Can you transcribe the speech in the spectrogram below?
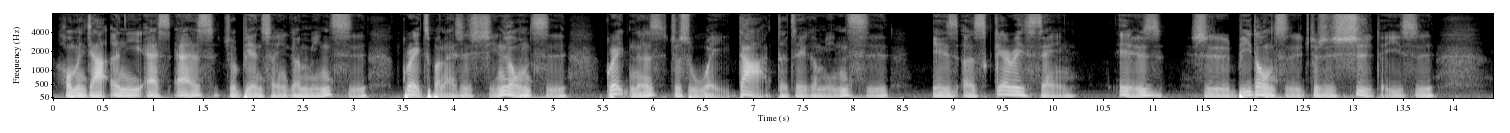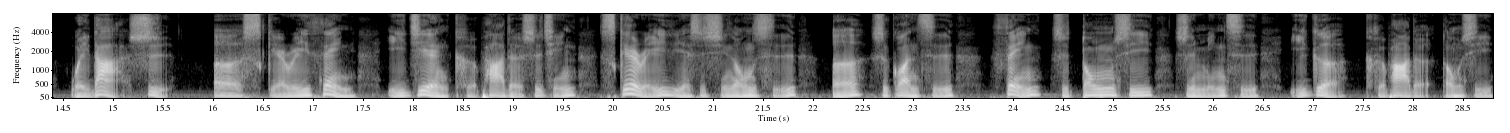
后面加 N-E-S-S 就变成一个名词，Great 本来是形容词，Greatness 就是伟大的这个名词。Is a scary thing，is 是 be 动词，就是是的意思。伟大是 a scary thing。一件可怕的事情，scary 也是形容词，a 是冠词，thing 是东西，是名词，一个可怕的东西。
